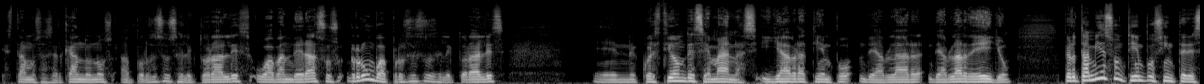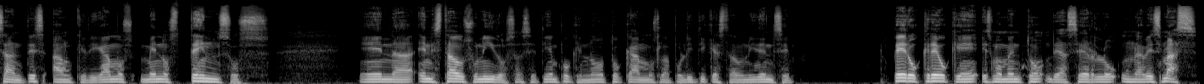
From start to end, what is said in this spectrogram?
Estamos acercándonos a procesos electorales o a banderazos rumbo a procesos electorales en cuestión de semanas y ya habrá tiempo de hablar de, hablar de ello. Pero también son tiempos interesantes, aunque digamos menos tensos, en, ah, en Estados Unidos. Hace tiempo que no tocamos la política estadounidense, pero creo que es momento de hacerlo una vez más,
